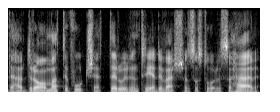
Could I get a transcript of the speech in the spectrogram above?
det här dramat det fortsätter och i den tredje versen så står det så här.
